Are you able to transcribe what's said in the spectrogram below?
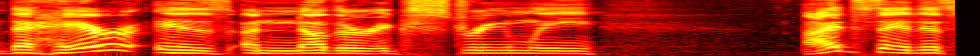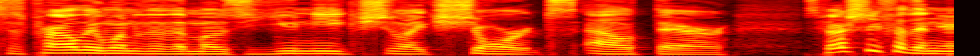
the hair is another extremely I'd say this is probably one of the most unique sh- like shorts out there, especially for the Yeah.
